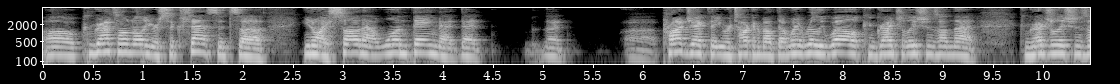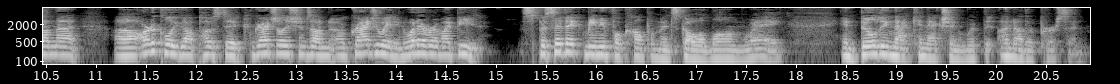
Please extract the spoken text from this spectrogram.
oh, congrats on all your success. It's, uh, you know, I saw that one thing that, that, that, uh, project that you were talking about that went really well. Congratulations on that. Congratulations on that uh, article you got posted. Congratulations on uh, graduating, whatever it might be. Specific, meaningful compliments go a long way in building that connection with the, another person.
